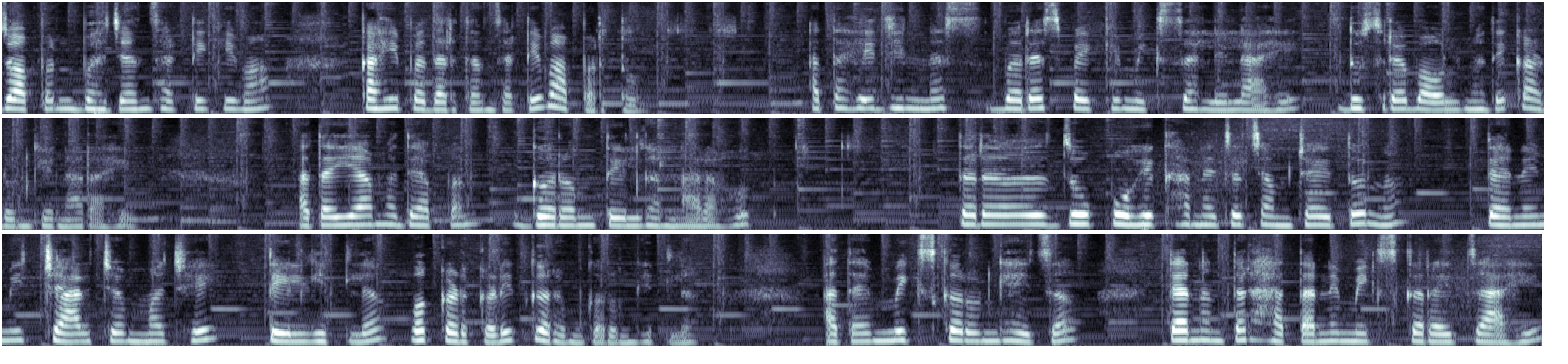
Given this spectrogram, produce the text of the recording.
जो आपण भज्यांसाठी किंवा काही पदार्थांसाठी वापरतो. आता हे जिन्नस बऱ्याचपैकी मिक्स झालेलं आहे. दुसऱ्या बाउलमध्ये काढून घेणार आहे. आता यामध्ये आपण गरम तेल घालणार आहोत. तर जो पोहे खाण्याचा चमचा येतो ना त्याने मी चार चम्मच हे तेल घेतलं व कडकडीत गरम करून घेतलं. आता हे मिक्स करून घ्यायचं. त्यानंतर हाताने मिक्स करायचं आहे.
